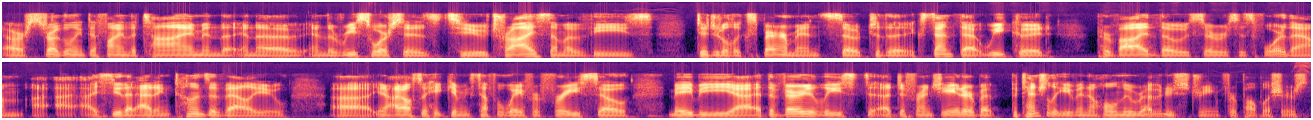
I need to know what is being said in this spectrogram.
are struggling to find the time and the and the and the resources to try some of these digital experiments. So to the extent that we could provide those services for them, I, I see that adding tons of value. Uh, you know, I also hate giving stuff away for free, so maybe uh, at the very least a differentiator, but potentially even a whole new revenue stream for publishers.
